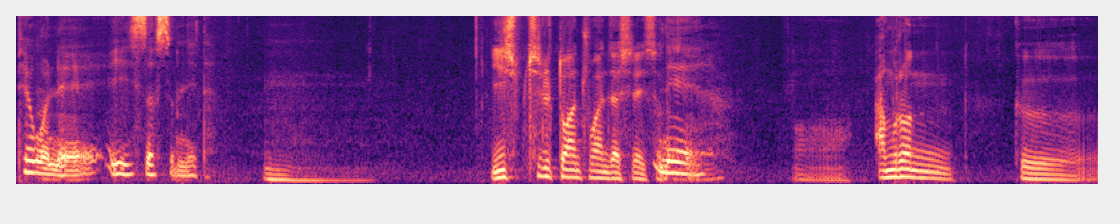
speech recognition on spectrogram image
병원에 있었습니다. 27일 동안 중환자실에 있었는데 네. 아무런 그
